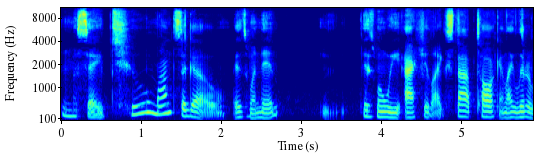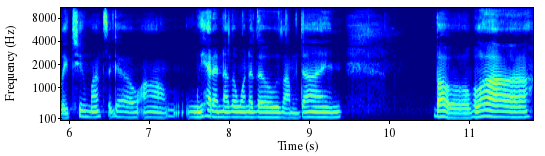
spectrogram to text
i'm gonna say two months ago is when it is when we actually like stopped talking like literally two months ago. Um we had another one of those i'm done blah blah blah,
